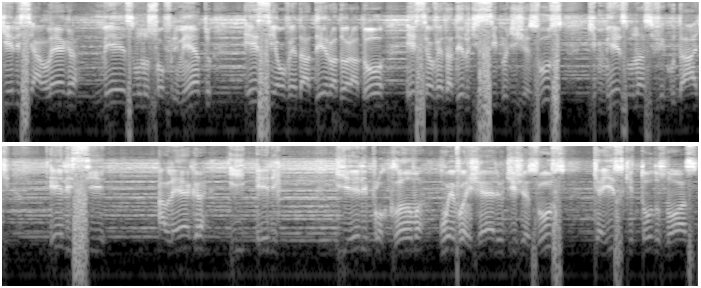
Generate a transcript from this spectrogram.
que ele se alegra mesmo no sofrimento. Esse é o verdadeiro adorador, esse é o verdadeiro discípulo de Jesus, que mesmo nas dificuldades, ele se alegra e ele e ele proclama o evangelho de Jesus, que é isso que todos nós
